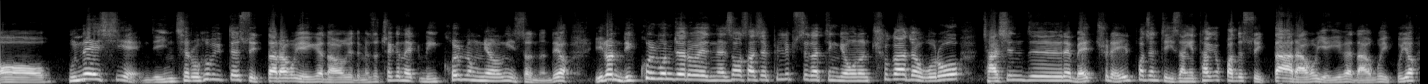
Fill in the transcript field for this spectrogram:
어, 분해 시에 이제 인체로 흡입될 수 있다라고 얘기가 나오게 되면서 최근에 리콜 명령이 있었는데요. 이런 리콜 문제로 인해서 사실 필립스 같은 경우는 추가적으로 자신들의 매출의 1% 이상이 타격받을 수 있다라고 얘기가 나오고 있고요.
